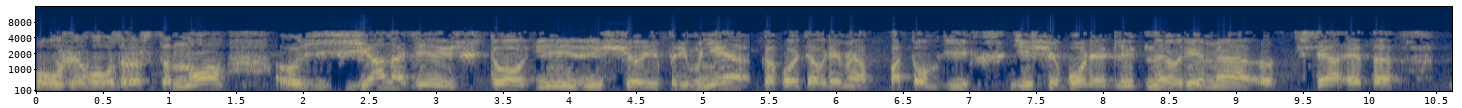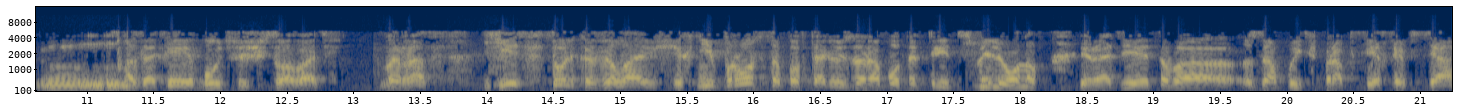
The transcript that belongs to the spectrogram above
уже возраста. Но я надеюсь, что и еще и при мне какое-то время, а потом и еще более длительное время вся эта затея будет существовать раз есть столько желающих не просто, повторюсь, заработать 30 миллионов и ради этого забыть про всех и вся,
